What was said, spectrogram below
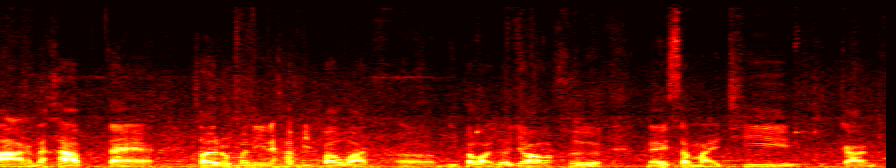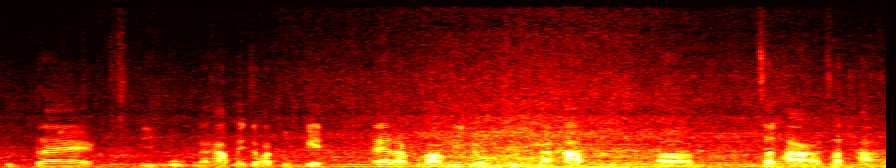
ลางนะครับ แต่ ซอยโรมานีนะครับมีประวัติมีประวัติย่อๆก็คือ ในสมัยที่การขุดแร่ดีบุกนะครับในจังหวัดภูเก็ตได้รับความนิยมอยู่นะครับสถานสถาน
